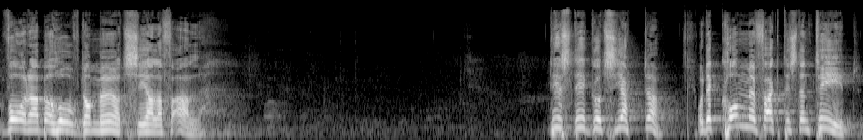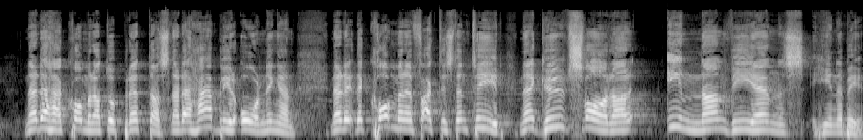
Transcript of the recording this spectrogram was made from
våra behov de möts i alla fall. Det är, det är Guds hjärta. Och det kommer faktiskt en tid när det här kommer att upprättas, när det här blir ordningen, när det, det kommer en, faktiskt en tid när Gud svarar innan vi ens hinner be.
